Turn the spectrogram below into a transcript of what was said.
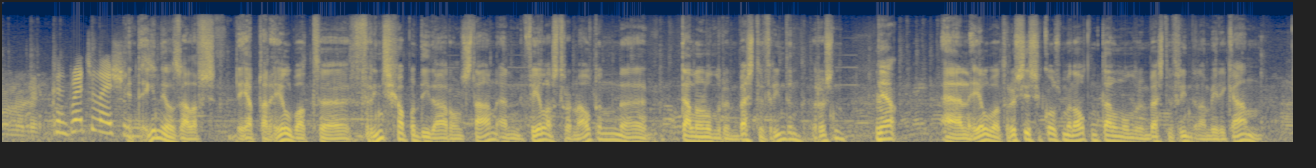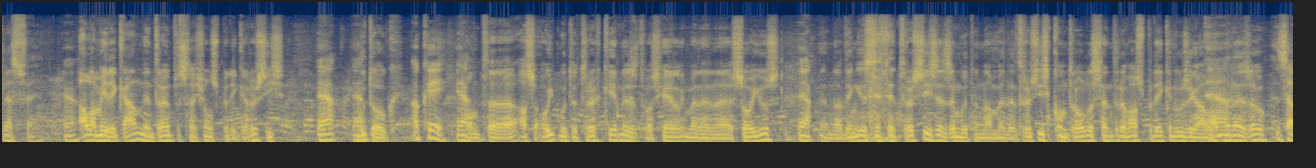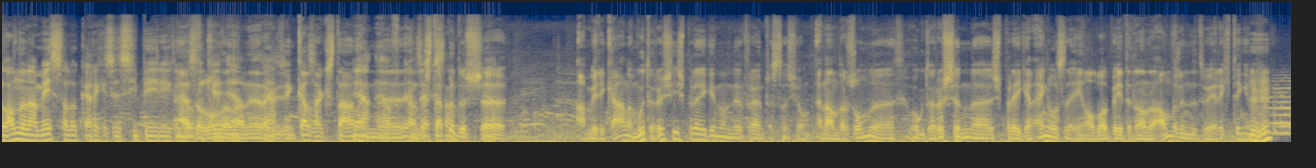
Congratulations. Integendeel zelfs. Je hebt daar heel wat uh, vriendschappen die daar ontstaan. En veel astronauten uh, tellen onder hun beste vrienden, Russen. Ja. En heel wat Russische cosmonauten tellen onder hun beste vrienden, Amerikanen. Dat is fijn. Ja. Alle Amerikanen in het ruimtestation spreken Russisch. Ja, ja. Moet ook. Oké. ja. Want uh, als ze ooit moeten terugkeren, is het waarschijnlijk met een uh, Soyuz. Ja. En dat ding is in het Russisch. En ze moeten dan met het Russisch controlecentrum afspreken hoe ze gaan landen en zo. Ze landen dan meestal ook ergens in Siberië. Ja, ze landen dan ergens in Kazachstan en uh, in de steppen. Dus Amerikanen moeten Russisch spreken in dit ruimtestation. En andersom, ook de Russen spreken Engels. De een al wat beter dan de ander in de twee richtingen. Mm -hmm.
